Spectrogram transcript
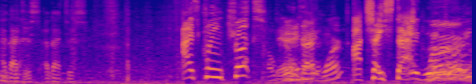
I got this. I got this. Ice cream trucks. Okay. I chase that. Big word.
